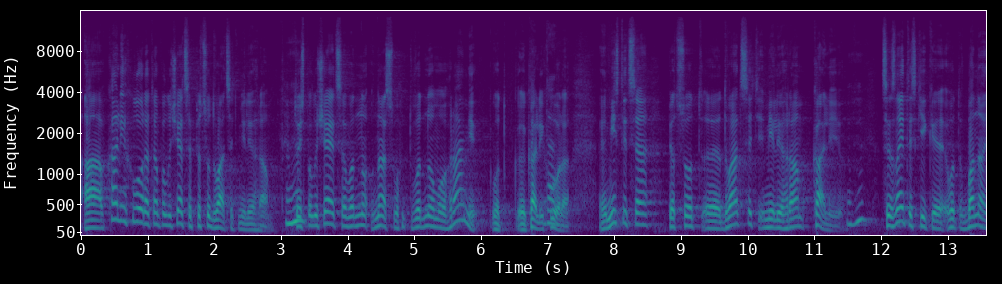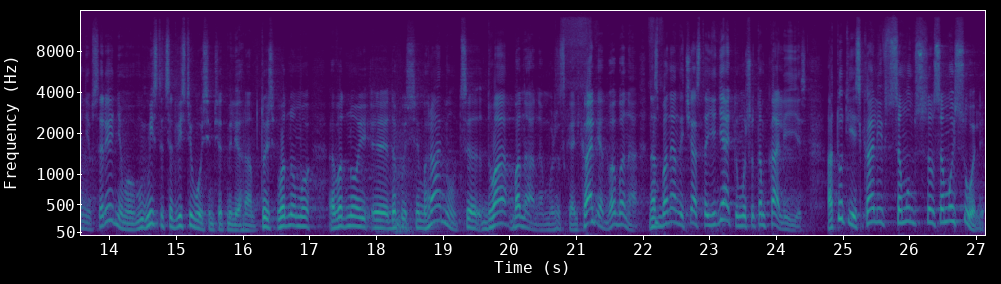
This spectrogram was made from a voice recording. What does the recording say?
а в калій хлора там виходить 520 мг. Тобто, виходить, в, одно, в нас в, одному грамі, от калій хлора, е, міститься 520 мг калію. Це знаєте скільки? От в банані в середньому міститься 280 мг. Тобто в одному в одной, е, допустим, граму це два банана, можна сказати. Калія, два банана. Нас банани часто їдять, тому що там калій є. А тут є калій в самому в самій солі.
